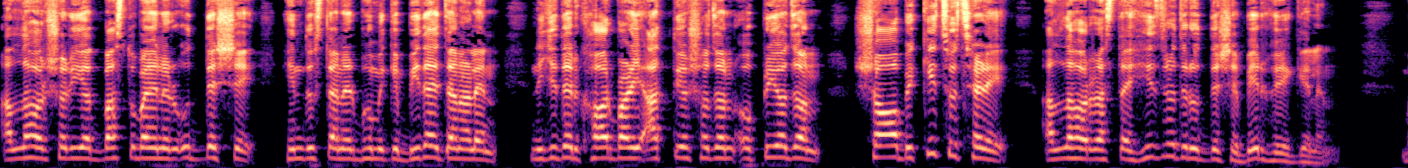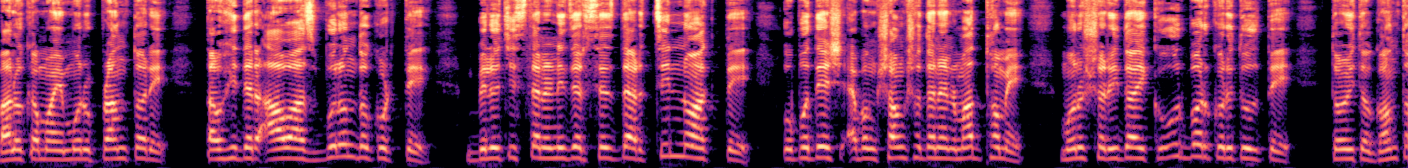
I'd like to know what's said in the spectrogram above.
آلر شرد باسوائن ادے ہندوستان کےدائی جانے نجیزی آتمی سوزن اور پر سب کچھ چڑے اللہ راستہ ہجرت ادے بر ہوئے گلین بالوکام مرو پرانے توہیدر آواز بولند کرتے بلوچستان سیزدار چین آکتے اپنے منش کو ورت گنت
